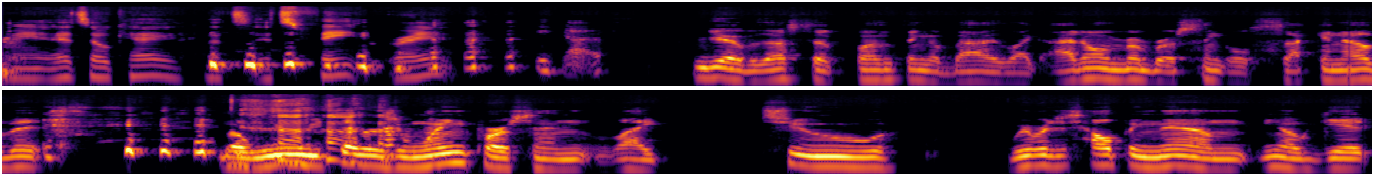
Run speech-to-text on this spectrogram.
I mean, it's okay. It's it's fate, right? yes. Yeah, but that's the fun thing about it. Like, I don't remember a single second of it. but we were each other's wing person, like, to, we were just helping them, you know, get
